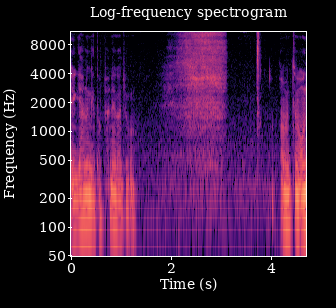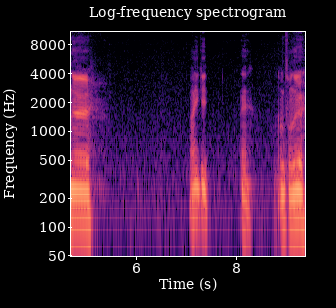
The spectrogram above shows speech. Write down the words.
얘기하는 게 더 편해가지고. 아무튼 오늘 아 이게 네. 아무튼 오늘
